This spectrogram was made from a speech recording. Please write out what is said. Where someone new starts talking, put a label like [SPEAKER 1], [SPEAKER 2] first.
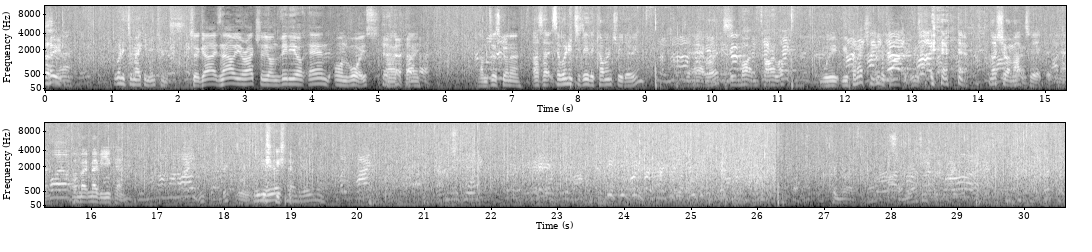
[SPEAKER 1] Yeah. We wanted to make an entrance.
[SPEAKER 2] So guys, now you're actually on video and on voice. I, I, I'm just gonna.
[SPEAKER 1] Oh, so, so we need to do the commentary, do we? Is that how it works?
[SPEAKER 3] Martin Tyler.
[SPEAKER 2] We, you can actually do the commentary.
[SPEAKER 1] Not sure I'm up to it, but you know, well, maybe you can.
